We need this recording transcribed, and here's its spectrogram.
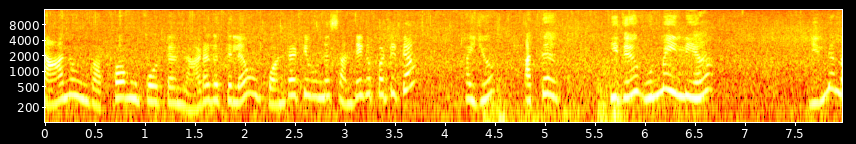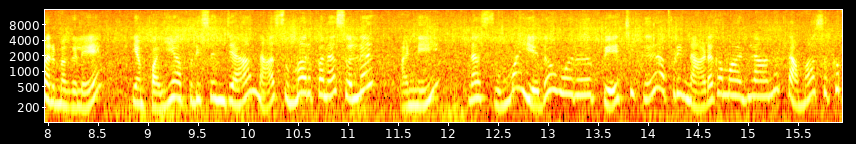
நானும் உங்க அப்பாவும் போட்ட நாடகத்துல உன் பொண்டாட்டி உன்னை சந்தேகப்பட்டுட்டா? ஐயோ அத்தை இது உண்மை இல்லையா? இல்லை மருமகளே என் பையன் அப்படி செஞ்சா நான் சும்மா இருப்பேனா சொல்லு? அண்ணி நான் சும்மா ஏதோ ஒரு பேச்சுக்கு அப்படி நாடகம் ஆடலான்னு தமாசுக்கு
